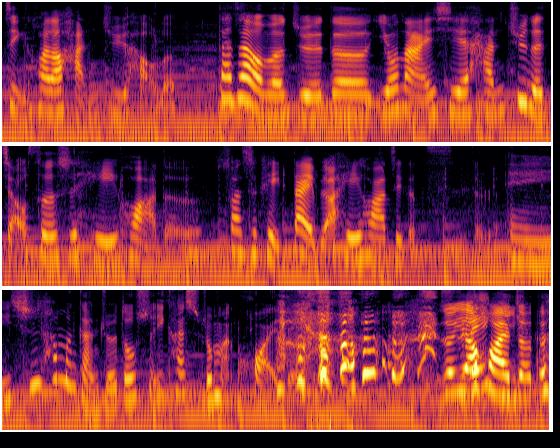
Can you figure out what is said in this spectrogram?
景换到韩剧好了。大家有没有觉得有哪一些韩剧的角色是黑化的，算是可以代表“黑化”这个词的人？哎，其实他们感觉都是一开始就蛮坏的。你说要坏就对，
